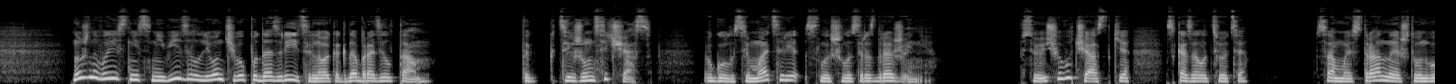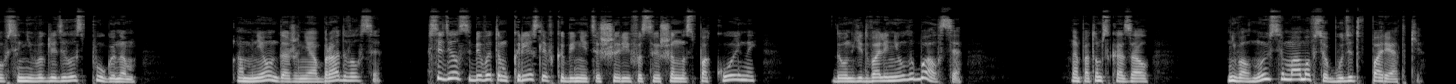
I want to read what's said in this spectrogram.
Нужно выяснить, не видел ли он чего подозрительного, когда бродил там. «Так где же он сейчас?» В голосе матери слышалось раздражение. «Все еще в участке», — сказала тетя. Самое странное, что он вовсе не выглядел испуганным. А мне он даже не обрадовался. Сидел себе в этом кресле в кабинете шерифа совершенно спокойный. Да он едва ли не улыбался. А потом сказал... «Не волнуйся, мама, все будет в порядке».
